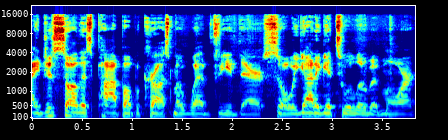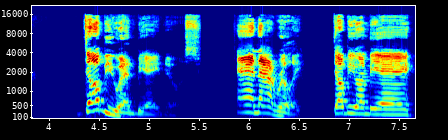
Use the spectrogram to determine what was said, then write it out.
I just saw this pop up across my web feed there, so we got to get to a little bit more WNBA news. And eh, not really. WNBA,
